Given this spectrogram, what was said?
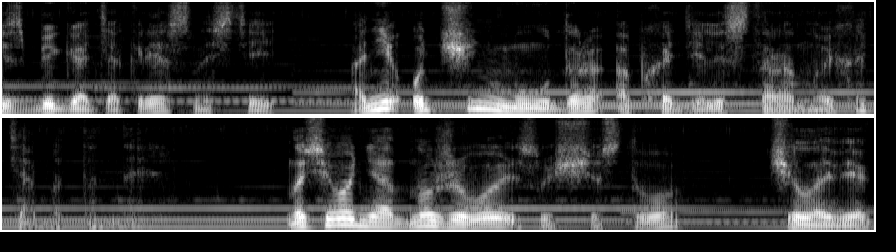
избегать окрестностей, они очень мудро обходили стороной хотя бы тоннель. Но сегодня одно живое существо, человек,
